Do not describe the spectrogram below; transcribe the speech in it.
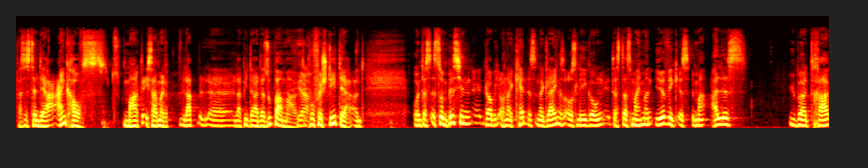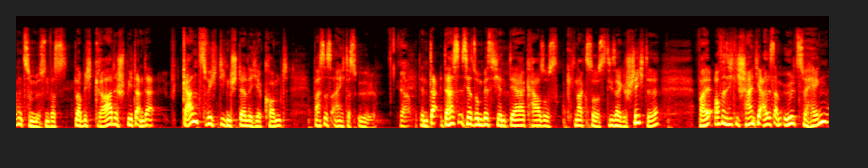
was ist denn der Einkaufsmarkt, ich sag mal, lap, äh, lapidar, der Supermarkt. Ja. Wofür steht der? Und und das ist so ein bisschen, glaube ich, auch eine Erkenntnis in der Gleichnisauslegung, dass das manchmal ein Irrweg ist, immer alles übertragen zu müssen, was, glaube ich, gerade später an der ganz wichtigen Stelle hier kommt. Was ist eigentlich das Öl? Ja. Denn da, das ist ja so ein bisschen der Kasus Knaxus dieser Geschichte, weil offensichtlich scheint ja alles am Öl zu hängen,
